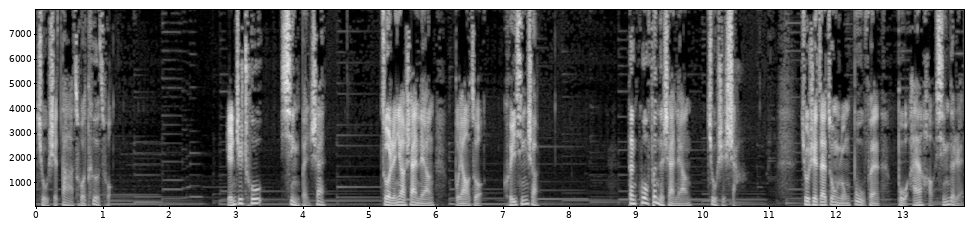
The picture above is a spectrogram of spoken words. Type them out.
就是大错特错。人之初，性本善，做人要善良，不要做亏心事儿。但过分的善良就是傻。就是在纵容部分不安好心的人。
